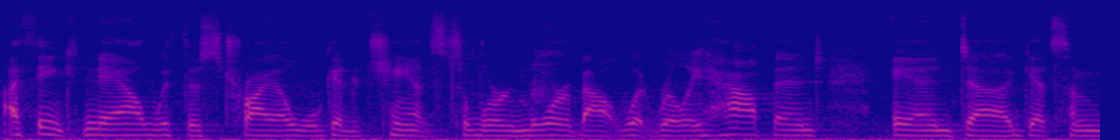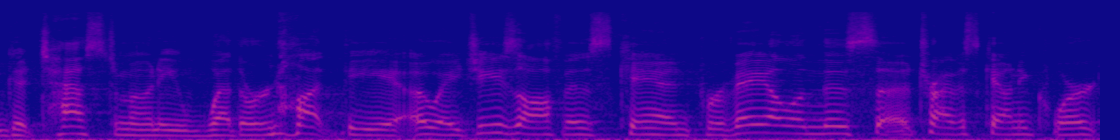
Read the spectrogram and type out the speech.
I think now with this trial, we'll get a chance to learn more about what really happened and uh, get some good testimony whether or not the OAG's office can prevail in this uh, Travis County court.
